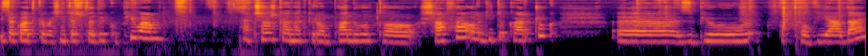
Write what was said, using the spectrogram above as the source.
I zakładkę właśnie też wtedy kupiłam. A książka, na którą padło, to Szafa Olgi Tokarczuk. E, zbiór opowiadań.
